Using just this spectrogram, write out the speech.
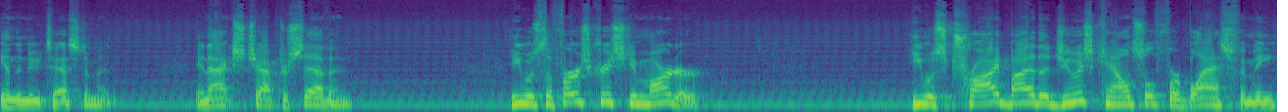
in the New Testament in Acts chapter 7. He was the first Christian martyr. He was tried by the Jewish council for blasphemy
